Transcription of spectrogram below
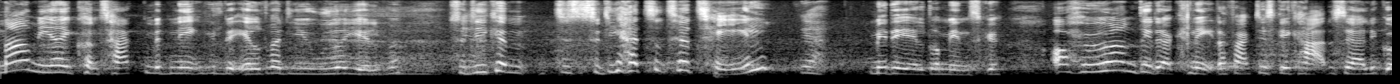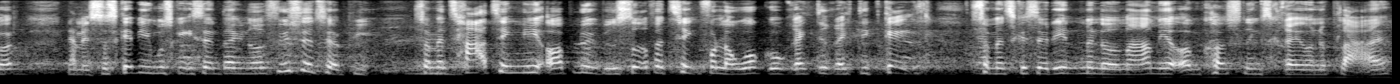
meget mere i kontakt med den enkelte ældre, de er ude at hjælpe. Så, de kan, så de har tid til at tale Ja med det ældre menneske. Og høre om det der knæ, der faktisk ikke har det særlig godt. Jamen, så skal vi måske sende dig i noget fysioterapi. Så man tager tingene i opløbet, i stedet for at ting får lov at gå rigtig, rigtig galt. Så man skal sætte ind med noget meget mere omkostningskrævende pleje.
